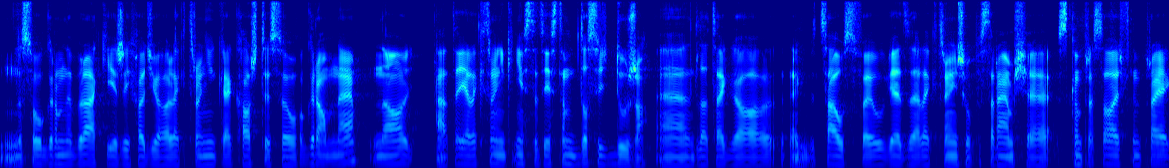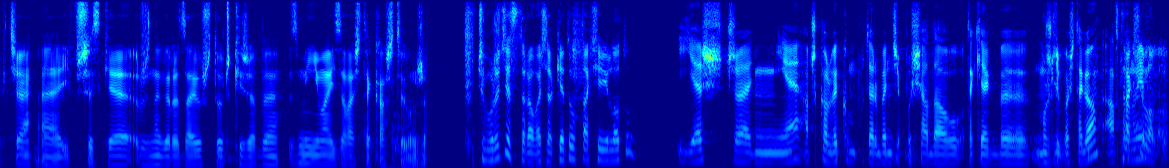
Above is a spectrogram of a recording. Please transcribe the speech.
no są ogromne braki, jeżeli chodzi o elektronikę, koszty są ogromne, no a tej elektroniki niestety jest tam dosyć dużo, dlatego jakby całą swoją wiedzę elektroniczną postarałem się skompresować w tym projekcie i wszystkie różnego rodzaju sztuczki, żeby zminimalizować te koszty użyć. Czy możecie sterować rakietą w trakcie jej lotu? Jeszcze nie, aczkolwiek komputer będzie posiadał tak jakby możliwość tego. A W trakcie lotu.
